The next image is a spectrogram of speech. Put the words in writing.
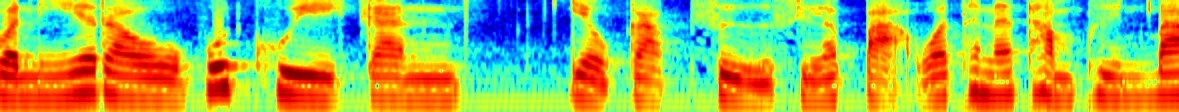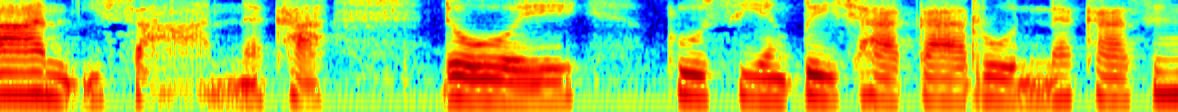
วันนี้เราพูดคุยกันเกี่ยวกับสื่อศิลปะวัฒนธรรมพื้นบ้านอีสานนะคะ โดยครูเสียงปรีชาการุณนะคะ ซึ่ง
